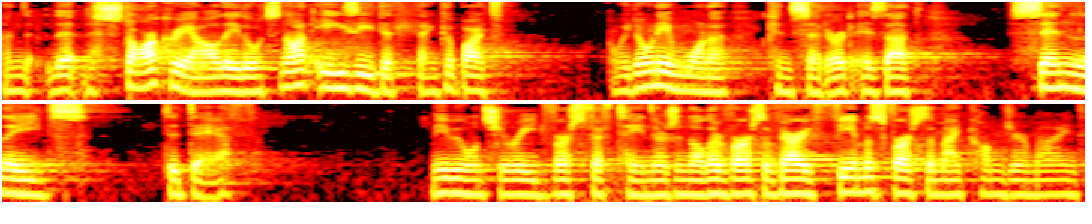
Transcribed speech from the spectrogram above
And the, the stark reality, though it's not easy to think about, and we don't even want to consider it, is that sin leads to death. Maybe once you read verse 15, there's another verse, a very famous verse that might come to your mind.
